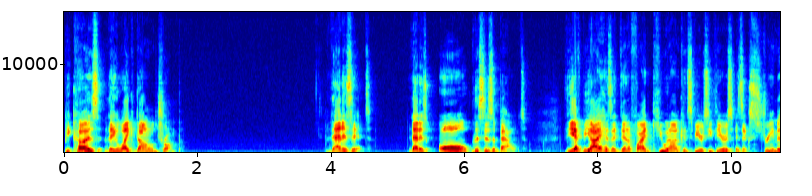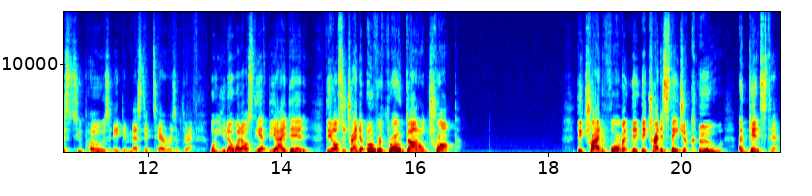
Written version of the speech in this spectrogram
Because they like Donald Trump. That is it. That is all this is about. The FBI has identified QAnon conspiracy theorists as extremists who pose a domestic terrorism threat. Well, you know what else the FBI did? They also tried to overthrow Donald Trump. They tried to form a, they, they tried to stage a coup against him.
